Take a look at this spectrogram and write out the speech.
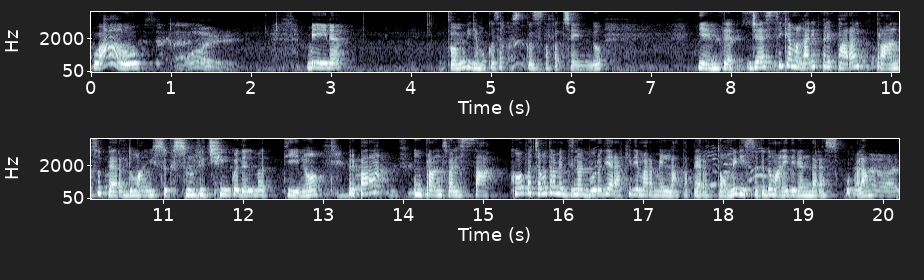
Wow. Bene. Tommy, vediamo cosa, cosa sta facendo. Niente, Jessica magari prepara il pranzo per domani, visto che sono le 5 del mattino. Prepara un pranzo al sacco, facciamo tramezzino al burro di arachidi e marmellata per Tommy, visto che domani deve andare a scuola.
